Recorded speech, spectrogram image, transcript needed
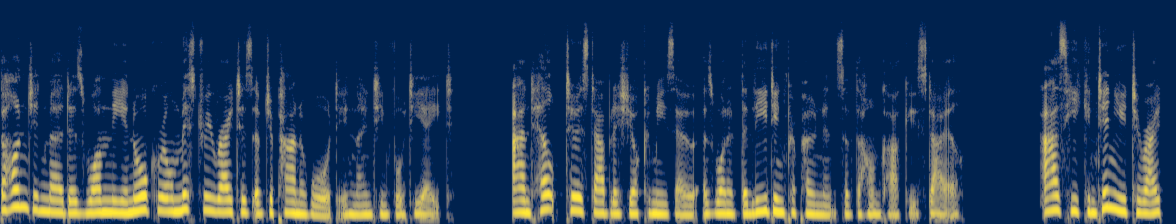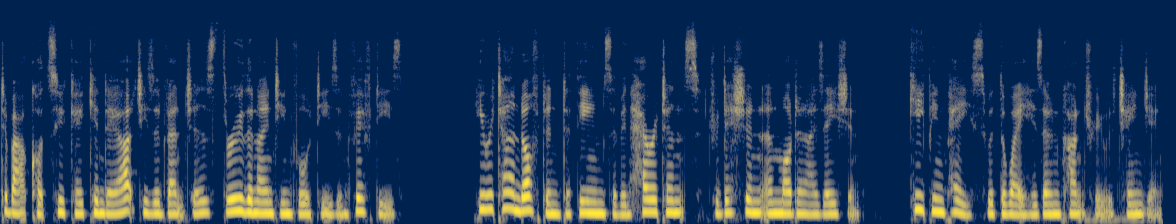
The Honjin murders won the inaugural Mystery Writers of Japan Award in 1948 and helped to establish Yokomizo as one of the leading proponents of the Honkaku style. As he continued to write about Kosuke Kindaichi's adventures through the 1940s and 50s, he returned often to themes of inheritance, tradition, and modernization, keeping pace with the way his own country was changing.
